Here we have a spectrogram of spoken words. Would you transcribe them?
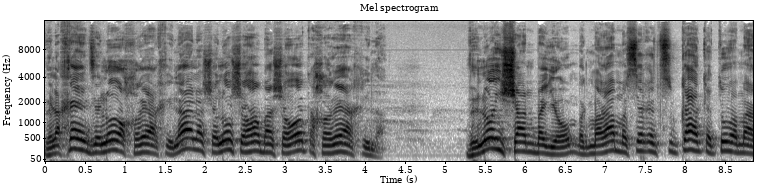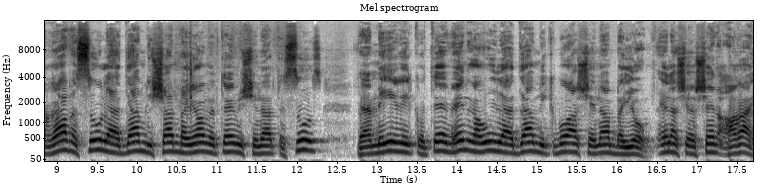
ולכן זה לא אחרי האכילה, אלא שלוש או ארבע שעות אחרי האכילה. ולא יישן ביום, בגמרא במסכת סוכה כתוב אמר רב אסור לאדם לישן ביום יותר משינת הסוס. והמאירי כותב אין ראוי לאדם לקבוע שינה ביום אלא שישן ערי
